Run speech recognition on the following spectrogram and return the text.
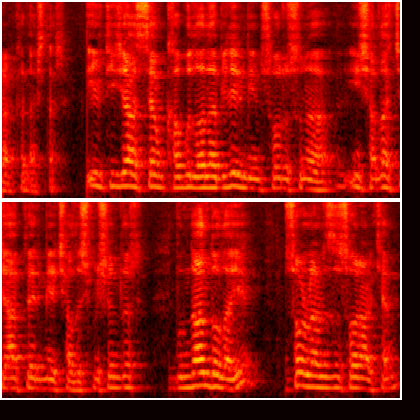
arkadaşlar. İltica etsem kabul alabilir miyim sorusuna inşallah cevap vermeye çalışmışımdır. Bundan dolayı sorularınızı sorarken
